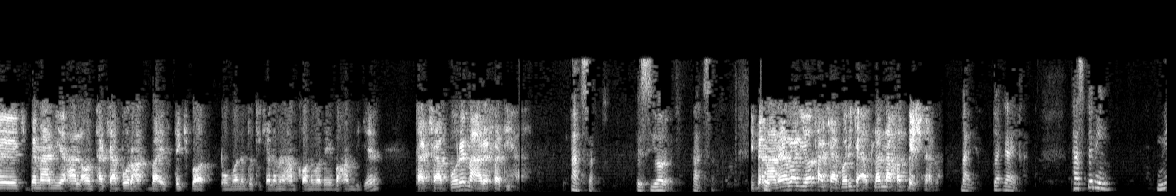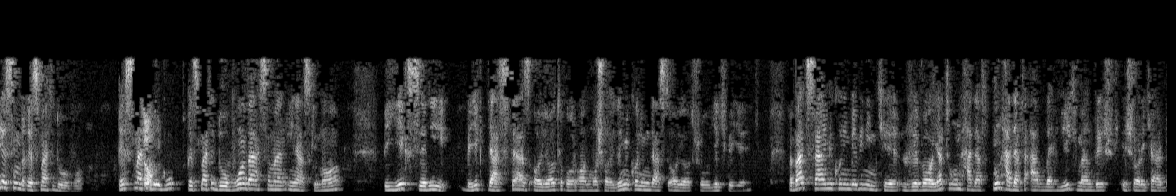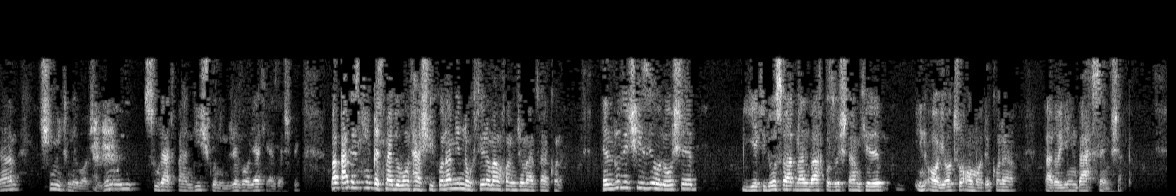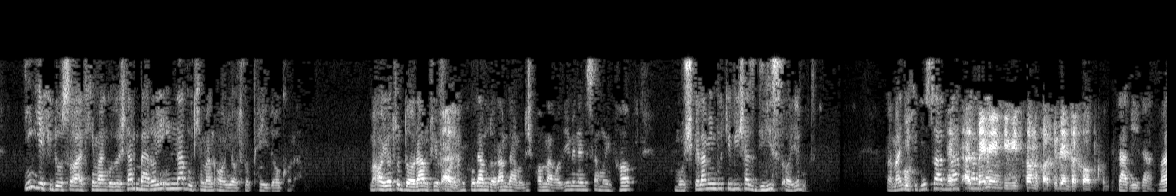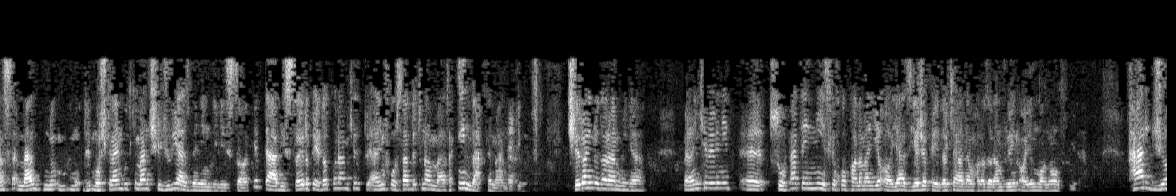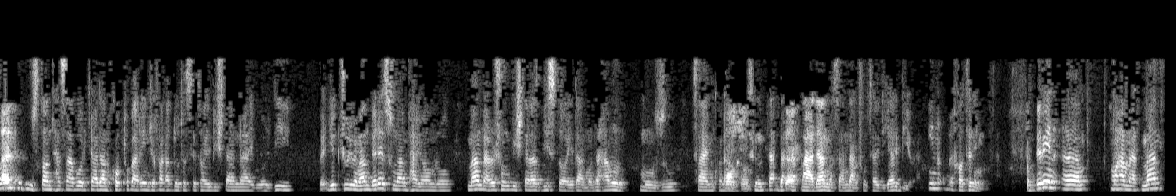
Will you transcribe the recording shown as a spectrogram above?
به معنی الان تکبر و استکبار. به عنوان دو تا کلمه هم خانواده با هم دیگه. تکبر معرفتی هست. احسن بسیار عالی. احسن به معنی اول یا تکبری که اصلا نخواد بشنوه. بله دقیقا. پس ببین می‌رسیم به قسمت دوم. قسمت دوم. قسمت دوم بحث من این است که ما به یک سری به یک دسته از آیات قرآن مشاهده می‌کنیم دسته آیات رو یک به یک. و بعد سعی می‌کنیم ببینیم که روایت اون هدف اون هدف اولیه که من بهش اشاره کردم چی می‌تونه باشه. یه نوعی صورت بندیش کنیم روایتی ازش بگیم. و قبل از این قسمت دوم تشریح کنم یه نکته رو من خواهم اینجا مطرح کنم. امروز چیزی اولوش یکی دو ساعت من وقت گذاشتم که این آیات رو آماده کنم برای این بحث امشب. این یکی دو ساعت که من گذاشتم برای این نبود که من آیات رو پیدا کنم. من آیات رو دارم توی بله. فایل خودم دارم در موردش مقاله بنویسم و اینها. مشکلم این بود که بیش از 200 آیه بود. و من یکی دو ساعت وقت از بین این 200 ها می‌خواستید انتخاب کنید. دقیقاً. من س... من مشکل این بود که من چجوری از بین این 200 تا یه 10 20 رو پیدا کنم که این فرصت بتونم مثلا این وقت من بگیرم چرا این رو دارم میگم؟ برای اینکه ببینید صحبت این نیست که خب حالا من یه آیه از یه جا پیدا کردم حالا دارم روی این آیه مانور میدم هر جایی بله. که دوستان تصور کردن خب تو برای اینجا فقط دو تا ستای بیشتر نیوردی یک جوری به من برسونن پیام رو. من براشون بیشتر از 20 آیه در مورد همون موضوع سعی می‌کنم بعدا مثلا در فرصت دیگر بیارم. این به خاطر این گفتم. ببین محمد من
